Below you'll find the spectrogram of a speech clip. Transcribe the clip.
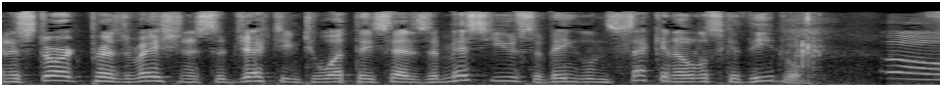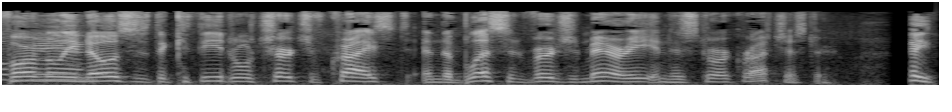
and historic preservation is subjecting to what they said is a misuse of England's second oldest cathedral, Oh, formerly man. known as the Cathedral Church of Christ and the Blessed Virgin Mary in historic Rochester. Hey,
